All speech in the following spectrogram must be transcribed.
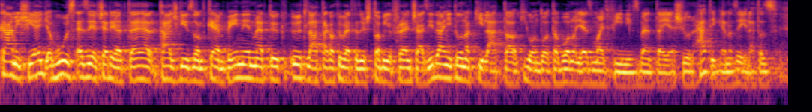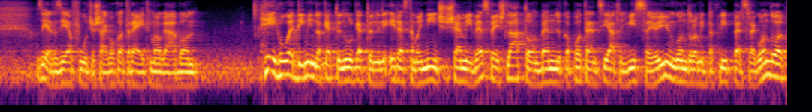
Kámis jegy, a Bulls ezért cserélte el Taj Gibson campaignén, mert ők őt látták a következő stabil franchise irányítónak, ki látta, ki gondolta volna, hogy ez majd Phoenixben teljesül. Hát igen, az élet az, az élet az ilyen furcsaságokat rejt magában. Hey ho, eddig mind a 2-0-2-nél éreztem, hogy nincs semmi veszve, és látom bennük a potenciát, hogy visszajöjjünk, gondolom itt a Clippersre gondol.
